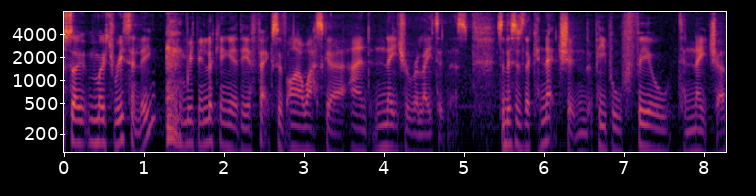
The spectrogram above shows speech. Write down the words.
So most recently, we've been looking at the effects of ayahuasca and nature relatedness. So this is the connection that people feel to nature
